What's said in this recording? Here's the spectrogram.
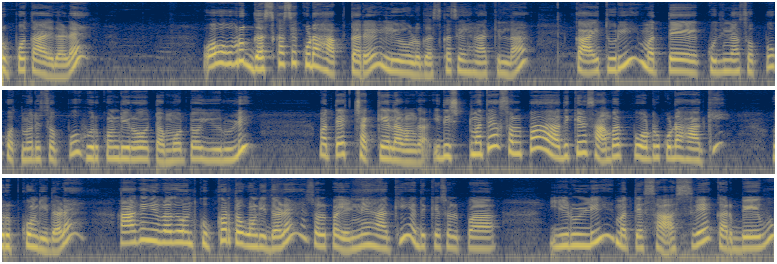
ರುಬ್ಕೋತಾ ಇದ್ದಾಳೆ. ಒಬ್ಬೊಬ್ರು ಗಸಗಸೆ ಕೂಡ ಹಾಕ್ತಾರೆ. ಇಲ್ಲಿ ಅವಳು ಗಸಗಸೆ ಏನು ಹಾಕಿಲ್ಲ. ಕಾಯಿ ತುರಿ ಮತ್ತು ಪುದೀನ ಸೊಪ್ಪು, ಕೊತ್ತಂಬರಿ ಸೊಪ್ಪು, ಹುರ್ಕೊಂಡಿರೋ ಟೊಮೊಟೊ, ಈರುಳ್ಳಿ ಮತ್ತು ಚಕ್ಕೆ ಲವಂಗ. ಇದಿಷ್ಟು ಮತ್ತು ಸ್ವಲ್ಪ ಅದಕ್ಕೆ ಸಾಂಬಾರು ಪೌಡ್ರು ಕೂಡ ಹಾಕಿ ರುಬ್ಕೊಂಡಿದ್ದಾಳೆ. ಹಾಗೆ ಇವಾಗ ಒಂದು ಕುಕ್ಕರ್ ತೊಗೊಂಡಿದ್ದಾಳೆ. ಸ್ವಲ್ಪ ಎಣ್ಣೆ ಹಾಕಿ ಅದಕ್ಕೆ ಸ್ವಲ್ಪ ಈರುಳ್ಳಿ, ಮತ್ತು ಸಾಸಿವೆ, ಕರಿಬೇವು,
